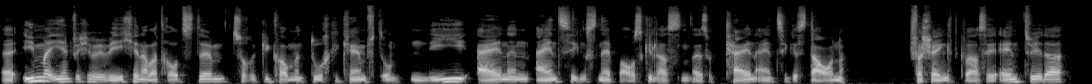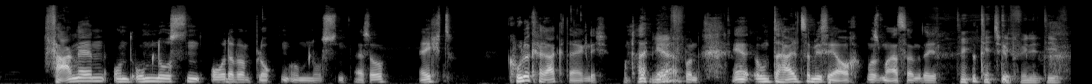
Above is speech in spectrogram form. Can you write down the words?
äh, immer irgendwelche Bewegungen, aber trotzdem zurückgekommen, durchgekämpft und nie einen einzigen Snap ausgelassen, also kein einziges Down verschenkt quasi. Entweder fangen und umnussen oder beim Blocken umnussen. Also echt cooler Charakter eigentlich. Und ja. von, äh, unterhaltsam ist er auch, muss man auch sagen. Der, der Definitiv.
